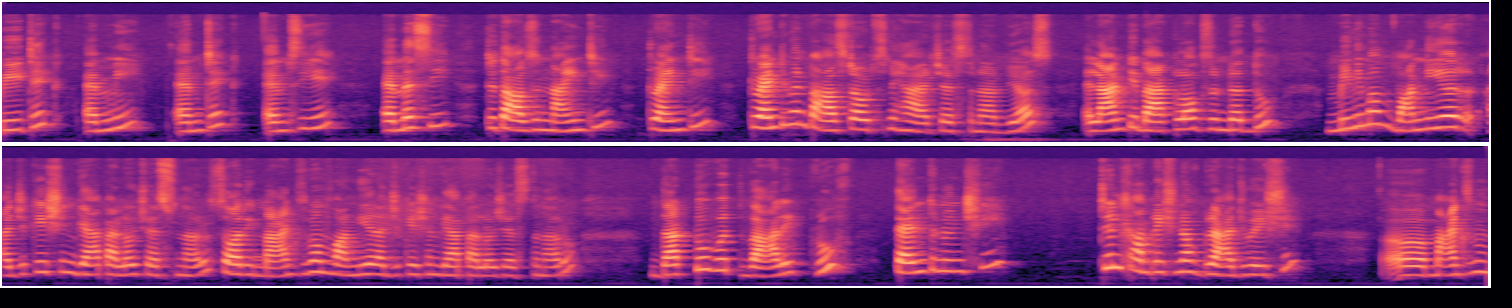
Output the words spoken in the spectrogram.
BTech ME MTech MCA MSc two thousand nineteen twenty twenty one passed అవుట్స్ని హైర్ చేస్తున్నారు వ్యూస్ ఎలాంటి బ్యాక్లాగ్స్ ఉండొద్దు. Minimum one year education gap allow చేస్తున్నారు. Sorry maximum one year education gap allow చేస్తున్నారు. That too with valid proof. Tenth నుంచి till completion of graduation maximum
